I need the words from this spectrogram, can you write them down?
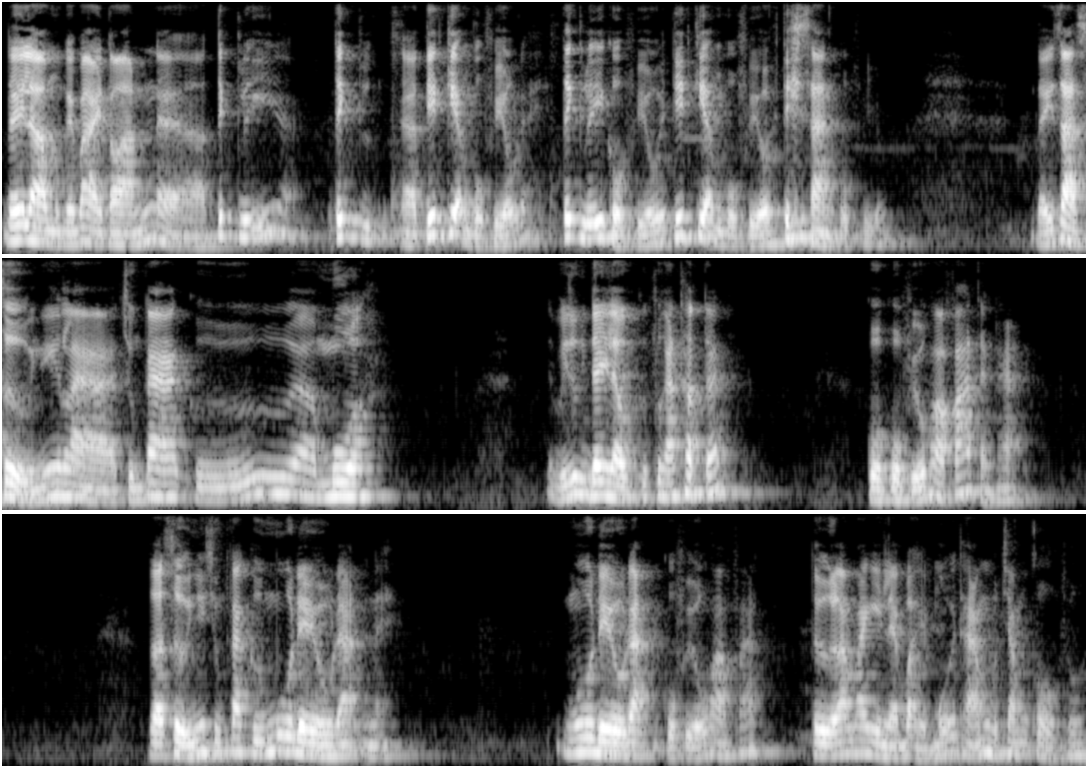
đây là một cái bài toán để tích lũy tích à, tiết kiệm cổ phiếu đấy. Tích lũy cổ phiếu tiết kiệm cổ phiếu tích sản cổ phiếu. Đấy giả sử như là chúng ta cứ à, mua ví dụ như đây là cái phương án thật đấy của cổ phiếu Hòa Phát chẳng hạn. Giả sử như chúng ta cứ mua đều đặn này mua đều đặn cổ phiếu Hòa Phát từ năm 2007 mỗi tháng 100 cổ thôi.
